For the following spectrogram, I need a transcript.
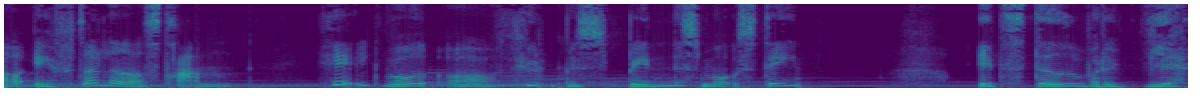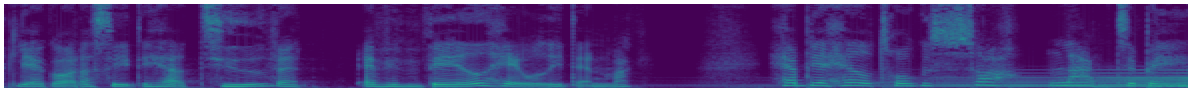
og efterlader stranden, helt våd og fyldt med spændende små sten. Et sted, hvor det virkelig er godt at se det her tidevand, er ved Vadehavet i Danmark. Her bliver havet trukket så langt tilbage,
